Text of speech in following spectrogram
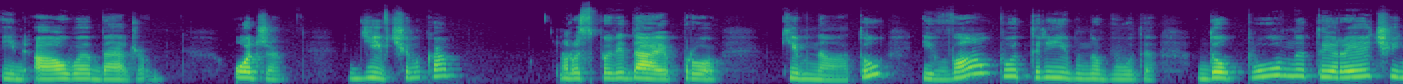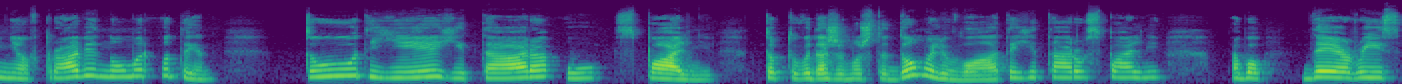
in our bedroom. Отже, дівчинка розповідає про кімнату, і вам потрібно буде доповнити речення в праві номер 1. Тут є гітара у спальні. Тобто ви навіть можете домалювати гітару в спальні, або There is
